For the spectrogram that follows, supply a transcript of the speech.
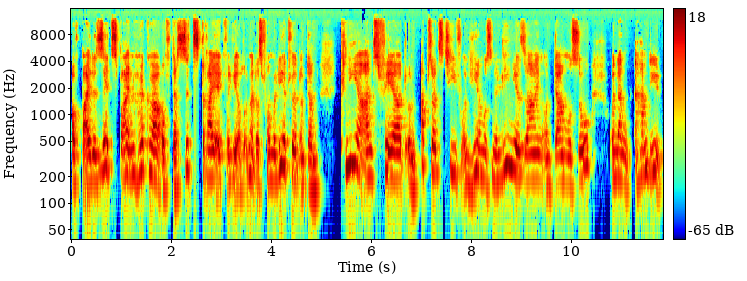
auf beide Sitzbeinhöcker, auf das Sitzdreieck, wie auch immer das formuliert wird, und dann Knie ans Pferd und absatztief und hier muss eine Linie sein und da muss so. Und dann haben die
